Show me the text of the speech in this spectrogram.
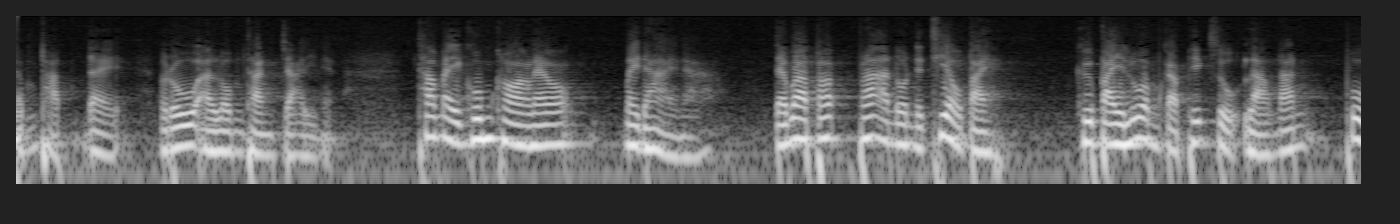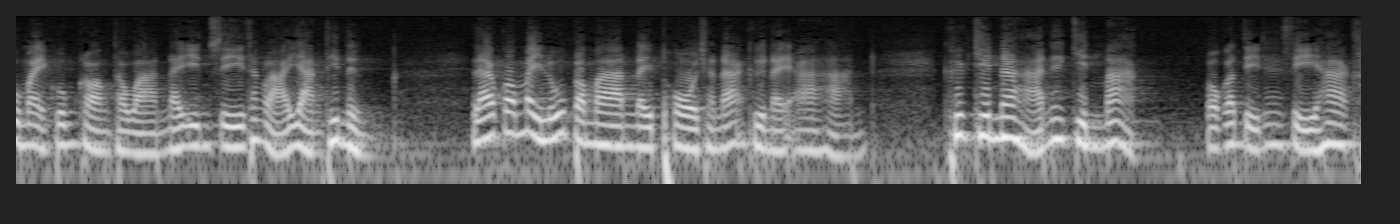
สัมผัสได้รู้อารมณ์ทางใจเนี่ย ถ้าไม่คุ้มครองแล้วไม่ได้นะ แต่ว่าพระพระอานนท์เนี่ยเที่ยวไป คือไปร่วมกับภิกษุเหล่านั้น ผู้ไม่คุ้มครองทวารในอินทรีย์ทั้งหลายอย่างที่หนึ่งแล้วก็ไม่รู้ประมาณในโภชนะคือในอาหาร คือกินอาหารเนี่ยกินมาก ปกติสี่ห้าค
